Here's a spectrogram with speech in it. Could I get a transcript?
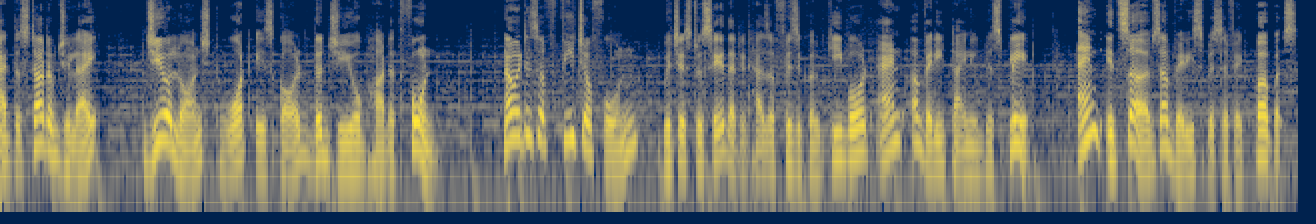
at the start of July, Jio launched what is called the Jio Bharat phone. Now, it is a feature phone, which is to say that it has a physical keyboard and a very tiny display and it serves a very specific purpose.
